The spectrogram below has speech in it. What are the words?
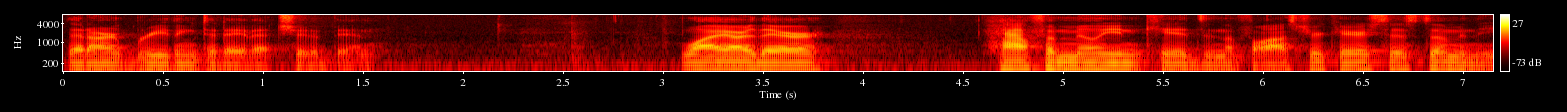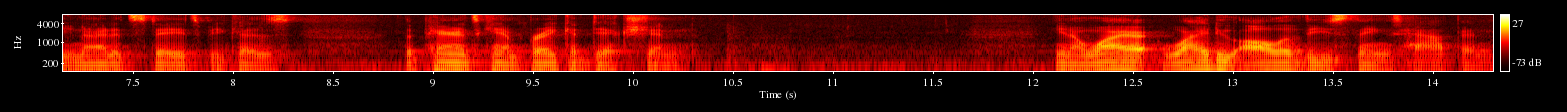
that aren't breathing today that should have been? Why are there half a million kids in the foster care system in the United States because the parents can't break addiction you know, why, why do all of these things happen?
